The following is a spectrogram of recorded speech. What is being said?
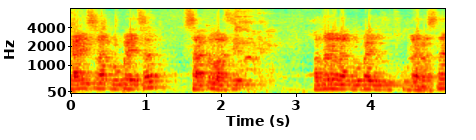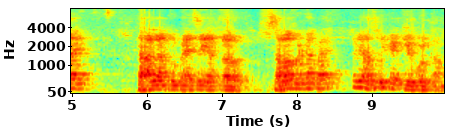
चाळीस लाख रुपयाचं साकव असेल पंधरा लाख रुपयाचा कुठला रस्ता आहे. दहा लाख रुपयाचं यातलं सभा मंडप आहे. आणि अजूनही काही किरकोळ काम.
